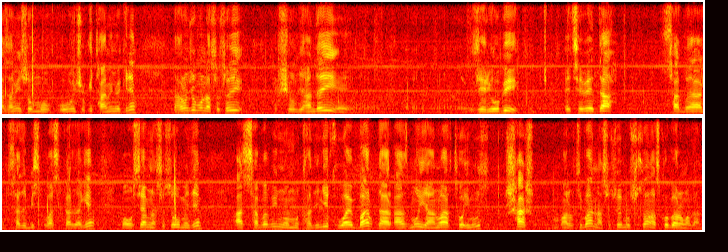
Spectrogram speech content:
аз ҳамин ҳисоб мо оби шокӣ таъмин мекунем дар он ҷо мо насосҳои фишордиҳандаи зериёбӣ эцв даҳ саду бист васл кардагем ба воситаи насосҳо умедем аз сабаби номутадилии қувваи барқ дар аз моҳи январ то имрӯз шаш маротиба насосҳои мо сӯхтан аз кор баромаданд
